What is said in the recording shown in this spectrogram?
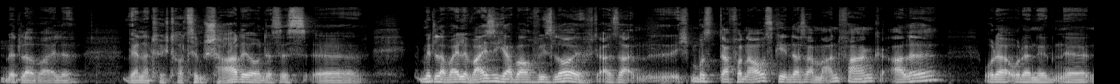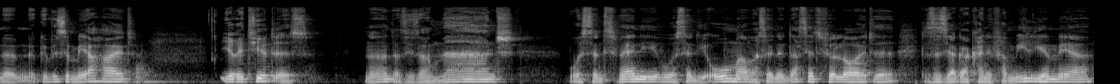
Mittlerweile wäre natürlich trotzdem schade und das ist äh, mittlerweile weiß ich aber auch, wie es läuft. Also ich muss davon ausgehen, dass am Anfang alle oder oder eine, eine, eine gewisse Mehrheit irritiert ist. Ne? Dass sie sagen, Mensch, wo ist denn Svenny, wo ist denn die Oma, was sind denn das jetzt für Leute? Das ist ja gar keine Familie mehr,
